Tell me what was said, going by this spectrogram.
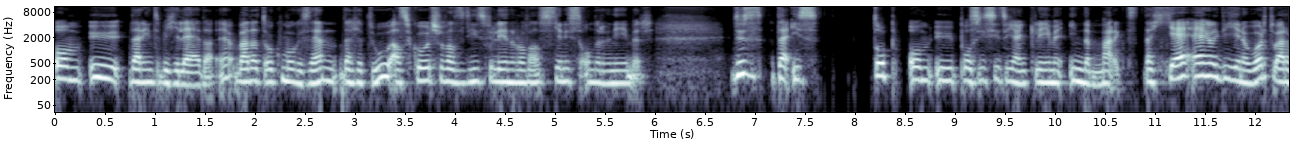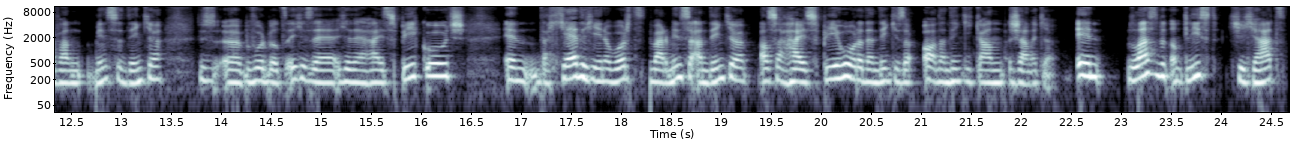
om u daarin te begeleiden. Hè? Wat het ook mogen zijn dat je doet als coach of als dienstverlener of als kennisondernemer. Dus dat is top om je positie te gaan claimen in de markt. Dat jij eigenlijk diegene wordt waarvan mensen denken... Dus uh, bijvoorbeeld, je bent, je HSP-coach en dat jij degene wordt waar mensen aan denken... Als ze HSP horen, dan denken ze... Oh, dan denk ik aan Janneke. En last but not least, je gaat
